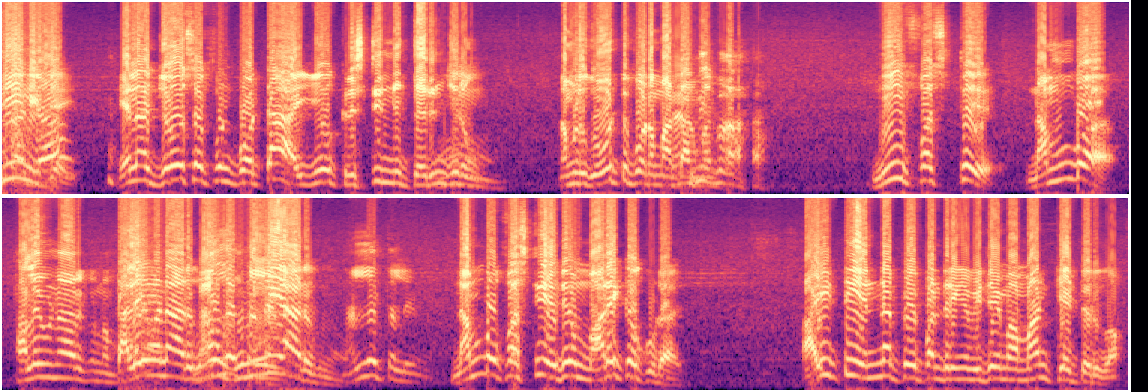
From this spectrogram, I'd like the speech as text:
விஜய். ஏன்னா ஜோசப்னு போட்டா ஐயோ கிறிஸ்டின் தெரிஞ்சிரும். நம்மளுக்கு ஓட்டு போட மாட்டாங்க. நீ ஃபர்ஸ்ட் நம்ம தலைவனா இருக்கணும். தலைவனா இருக்கணும். உண்மையா இருக்கணும். நல்ல தலைவன். நம்ம ஃபர்ஸ்ட் எதையும் மறைக்க கூடாது ஐடி என்ன பே பண்றீங்க விஜய் மாமான்னு கேட்டு இருக்கோம்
